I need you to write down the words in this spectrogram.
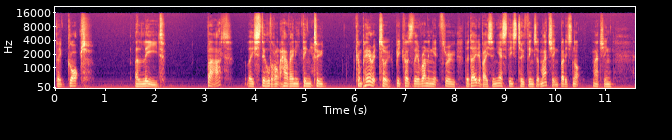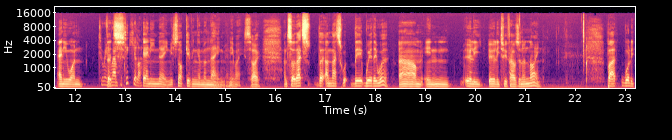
they've got a lead, but they still don't have anything to compare it to because they're running it through the database. And yes, these two things are matching, but it's not matching anyone To anyone particular. any name. It's not giving them a name anyway. So, and so that's the, and that's they, where they were um, in early early two thousand and nine. But what it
